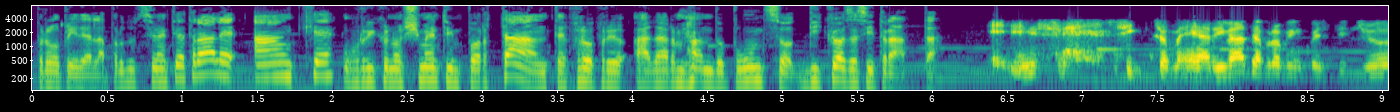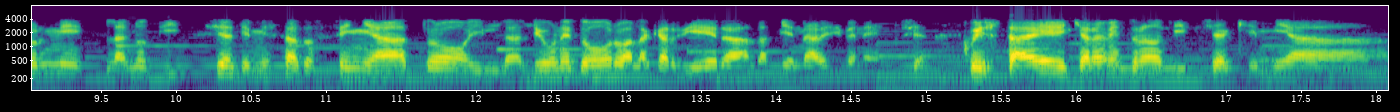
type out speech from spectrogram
propri della produzione teatrale, anche un riconoscimento importante proprio ad Armando Punzo di cosa si tratta. Sì, insomma, è arrivata proprio in questi giorni la notizia che mi è stato assegnato il Leone d'Oro alla carriera alla Biennale di Venezia. Questa è chiaramente una notizia che mi ha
